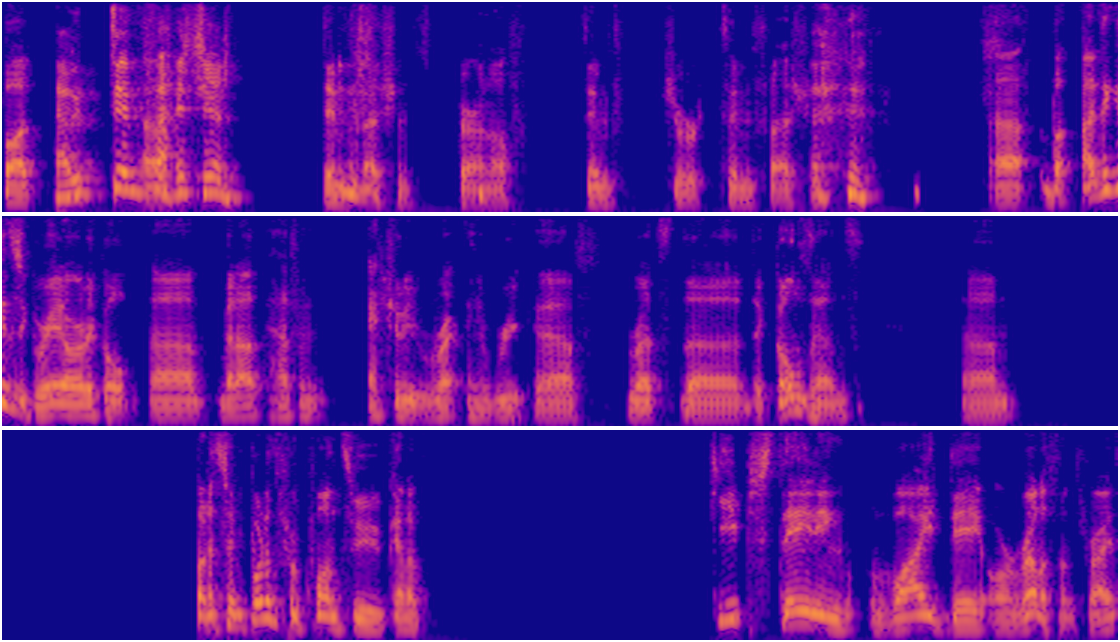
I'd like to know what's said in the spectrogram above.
but no, Tim uh, Fashion. Tim Fashion, fair enough. Tim, sure, Tim Fashion. uh, but I think it's a great article uh, without having actually re- re- uh, read the the content. Um, but it's important for Quant to kind of keep stating why they are relevant, right?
